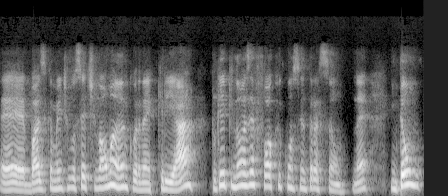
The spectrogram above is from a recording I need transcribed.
é, basicamente você ativar uma âncora, né? Criar, porque hipnose é foco e concentração, né? Então,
